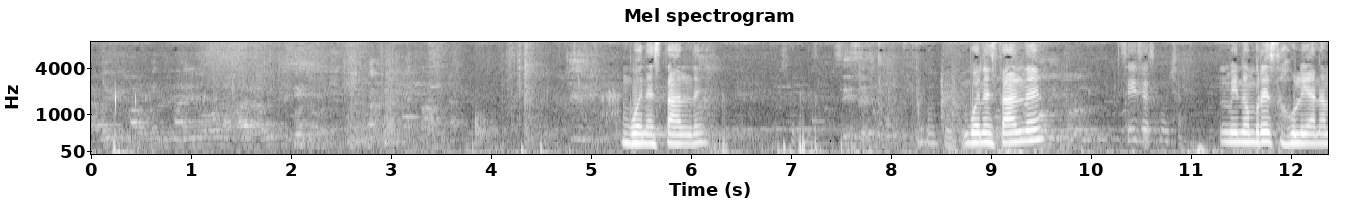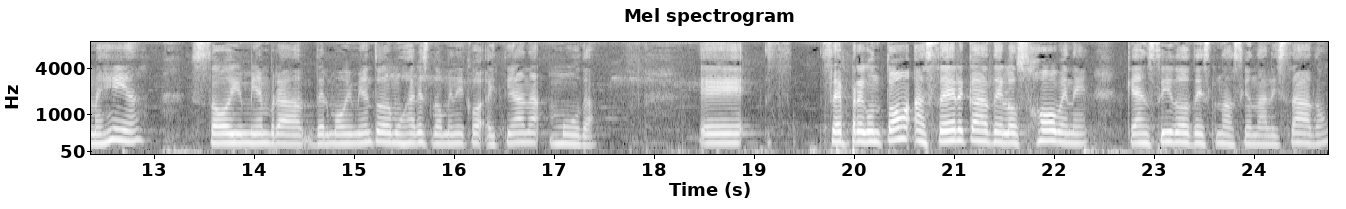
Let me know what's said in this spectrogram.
la víctima los victimarios no van a dar la víctima Buenas tardes. Okay. Buenas tardes. Sí, se escucha. Mi nombre es Juliana Mejía. Soy miembro del Movimiento de Mujeres Dominico Haitiana MUDA. Eh, se preguntó acerca de los jóvenes que han sido desnacionalizados.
